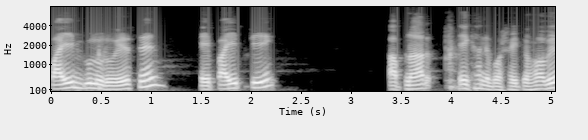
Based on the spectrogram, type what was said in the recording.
পাইপগুলো রয়েছে, এই পাইপটি আপনার এখানে বসাইতে হবে।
